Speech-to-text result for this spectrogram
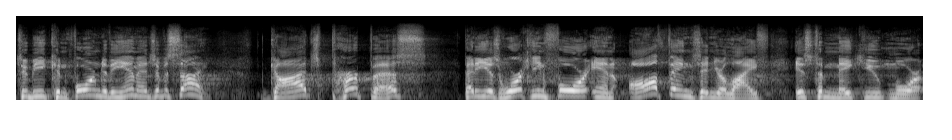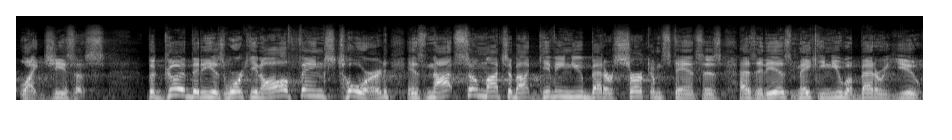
to be conformed to the image of his son. God's purpose that he is working for in all things in your life is to make you more like Jesus. The good that he is working all things toward is not so much about giving you better circumstances as it is making you a better you.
